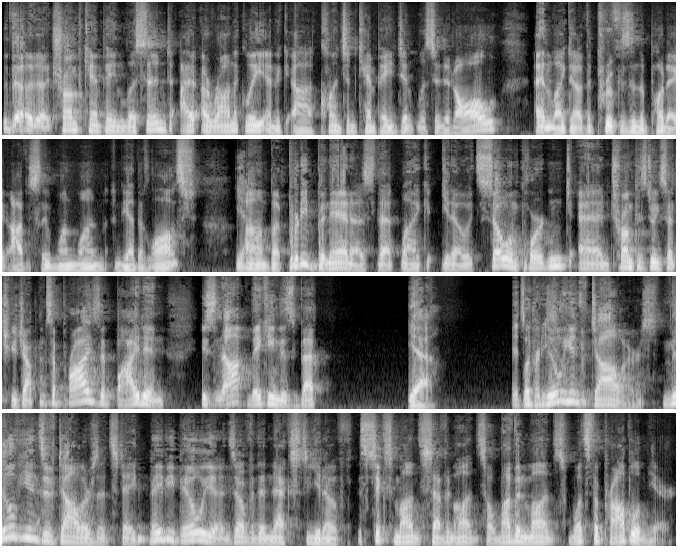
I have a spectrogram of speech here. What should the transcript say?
the, the Trump campaign listened ironically and the uh, Clinton campaign didn't listen at all and like uh, the proof is in the pudding obviously one won and the other lost yeah. Um, but pretty bananas that like, you know, it's so important and Trump is doing such a good job. I'm surprised that Biden is not making this better. Yeah. It's Look, millions of dollars, millions of dollars at stake, maybe billions over the next, you know, six months, seven months, 11 months. What's the problem here?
